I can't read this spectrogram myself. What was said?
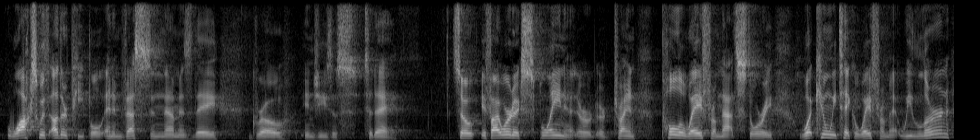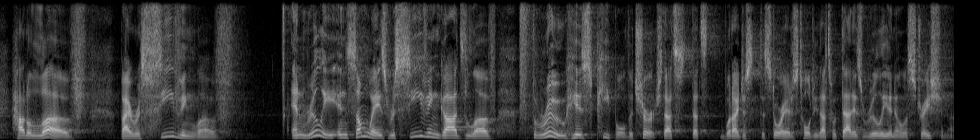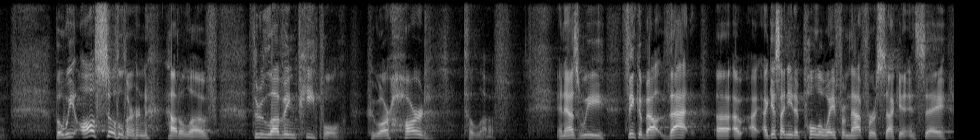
walks with other people and invests in them as they grow in Jesus today. So, if I were to explain it or, or try and pull away from that story, what can we take away from it? We learn how to love by receiving love, and really, in some ways, receiving God's love through his people, the church. That's, that's what I just, the story I just told you, that's what that is really an illustration of. But we also learn how to love through loving people who are hard to love. And as we think about that uh, I, I, guess I need to pull away from that for a second and say,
